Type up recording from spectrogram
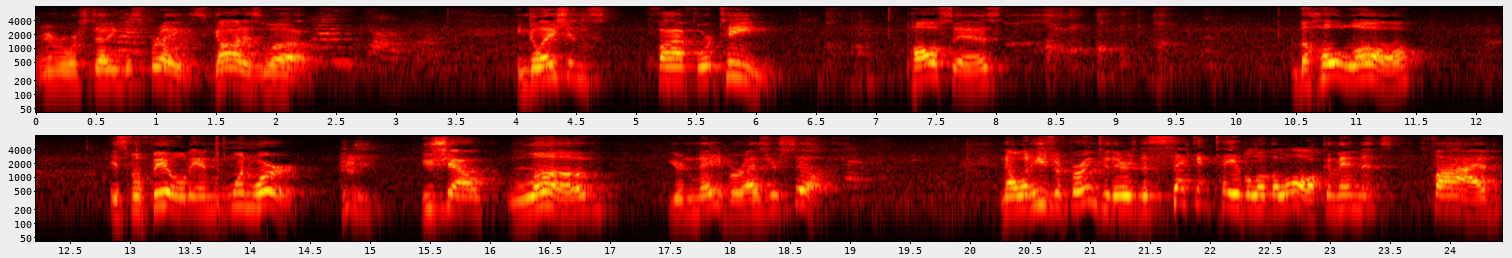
Remember, we're studying this phrase God is love. In Galatians 5:14, Paul says, "The whole law is fulfilled in one word. you shall love your neighbor as yourself." Now, what he's referring to there is the second table of the law, commandments 5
